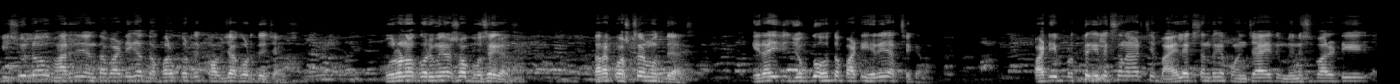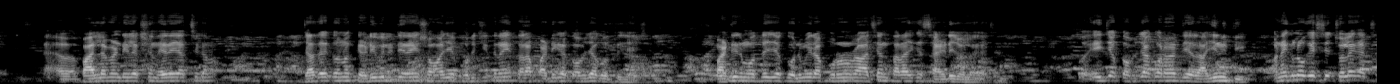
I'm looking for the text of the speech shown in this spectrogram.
কিছু লোক ভারতীয় জনতা পার্টিকে দখল করতে কবজা করতে চাইছে। পুরনো কর্মীরা সব বসে গেছে। তারা কষ্টের মধ্যে আছে। এরা যদি যোগ্য হতো, পার্টি হেরে যাচ্ছে কেন? পার্টি প্রত্যেক ইলেকশন হারছে। বাই ইলেকশন থেকে পঞ্চায়েত মিউনিসিপ্যালিটি পার্লামেন্ট ইলেকশন হেরে যাচ্ছে কেন? যাদের কোনো ক্রেডিবিলিটি নেই, সমাজে পরিচিত নেই, তারা পার্টিকে কবজা করতে চাইছে। পার্টির মধ্যে যে কর্মীরা পুরনোরা আছেন, তারা আজকে সাইডে চলে গেছেন। তো এই যে কবজা করার যে রাজনীতি অনেক লোক এসে চলে গেছে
